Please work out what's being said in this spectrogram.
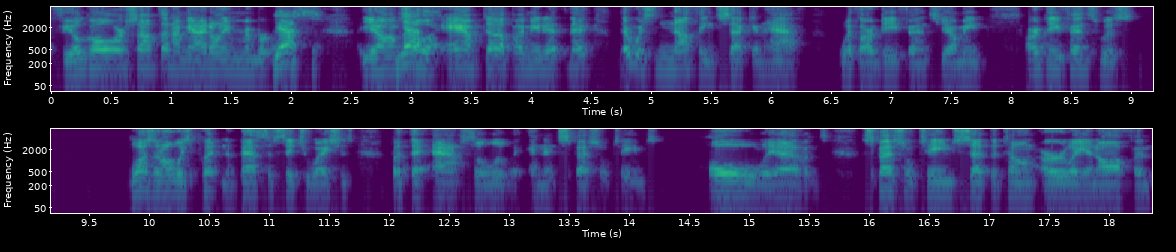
a field goal or something. I mean, I don't even remember. Yes. You know, I'm yes. so amped up. I mean, it, there, there was nothing second half with our defense. You know, I mean, our defense was wasn't always put in the best of situations, but they absolutely and then special teams. Holy heavens. Special teams set the tone early and often.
